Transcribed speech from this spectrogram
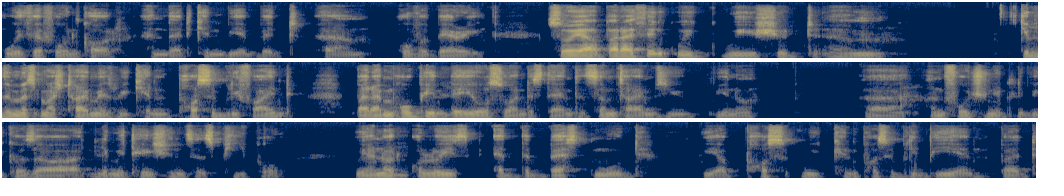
with a phone call, and that can be a bit um, overbearing. So yeah, but I think we we should um, give them as much time as we can possibly find. But I'm hoping they also understand that sometimes you you know, uh, unfortunately, because our limitations as people, we are not always at the best mood we are poss- we can possibly be in. But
